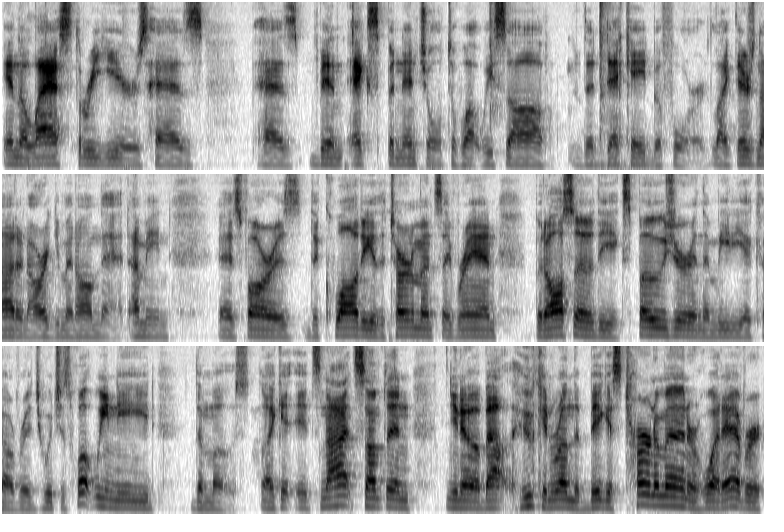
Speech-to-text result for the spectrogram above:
in the last three years has has been exponential to what we saw the decade before. Like, there's not an argument on that. I mean, as far as the quality of the tournaments they've ran, but also the exposure and the media coverage, which is what we need the most. Like, it, it's not something you know about who can run the biggest tournament or whatever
